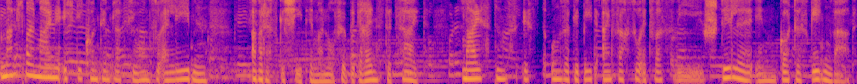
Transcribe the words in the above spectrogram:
Manchmal meine ich, die Kontemplation zu erleben, aber das geschieht immer nur für begrenzte Zeit. Meistens ist unser Gebet einfach so etwas wie Stille in Gottes Gegenwart.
